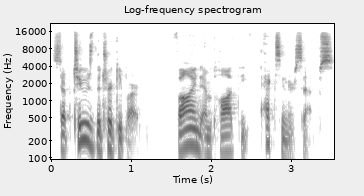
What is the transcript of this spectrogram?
Step two is the tricky part. Find and plot the x-intercepts.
